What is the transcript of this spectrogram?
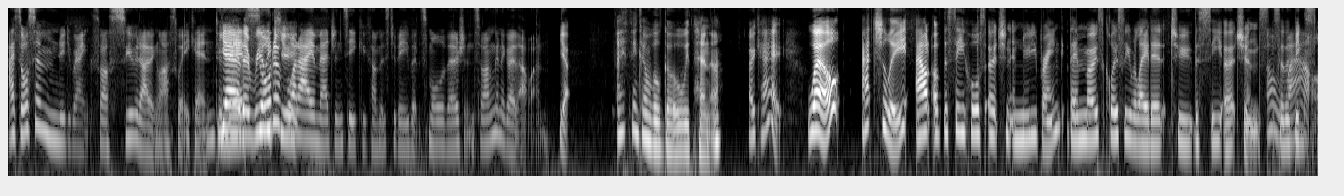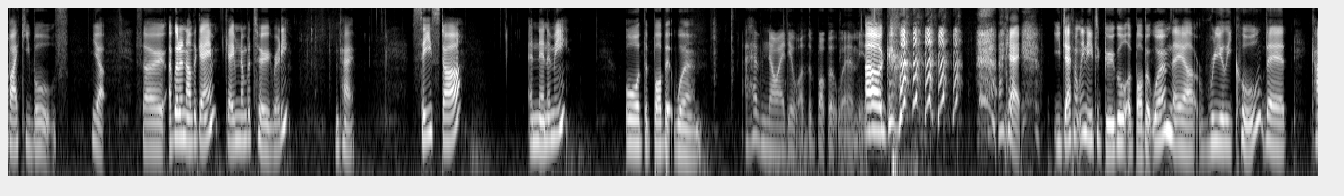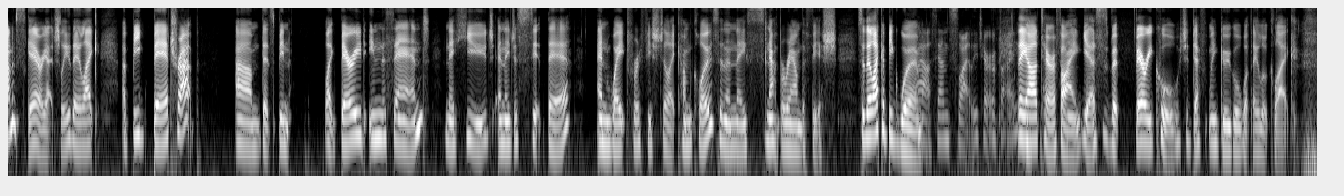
I saw some nudibranchs while scuba diving last weekend. and Yeah, they're, they're really sort cute. of what I imagine sea cucumbers to be, but smaller versions. So I'm going to go that one. Yeah, I think I will go with Hannah. Okay. Well, actually, out of the seahorse urchin and nudibranch, they're most closely related to the sea urchins. Oh, so the big spiky balls. Yeah. So I've got another game. Game number two. Ready? Okay. Sea star, anemone, or the bobbit worm. I have no idea what the bobbit worm is. Oh, g- okay. You definitely need to Google a bobbit worm. They are really cool. They're kind of scary, actually. They're like a big bear trap um, that's been like buried in the sand, and they're huge, and they just sit there and wait for a fish to like come close, and then they snap around the fish. So they're like a big worm. wow, sounds slightly terrifying. They are terrifying, yes, but very cool. We should definitely Google what they look like.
